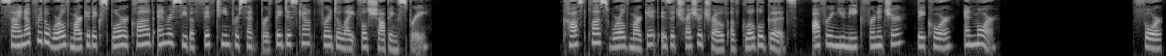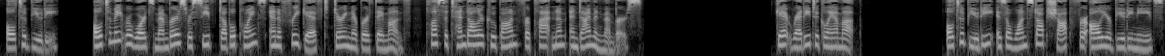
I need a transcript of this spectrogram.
Sign up for the World Market Explorer Club and receive a 15% birthday discount for a delightful shopping spree. Cost Plus World Market is a treasure trove of global goods, offering unique furniture, decor, and more. 4. Ulta Beauty. Ultamate Rewards members receive double points and a free gift during their birthday month, plus a $10 coupon for Platinum and Diamond members. Get ready to glam up. Ulta Beauty is a one-stop shop for all your beauty needs,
